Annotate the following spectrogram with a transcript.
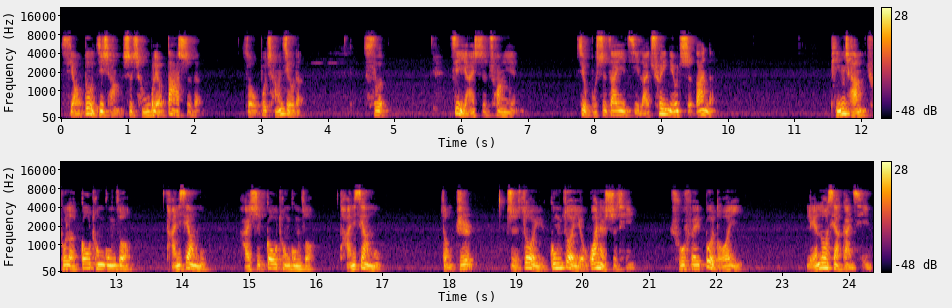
小肚鸡肠是成不了大事的，走不长久的。四，既然是创业，就不是在一起来吹牛扯淡的。平常除了沟通工作、谈项目，还是沟通工作、谈项目。总之，只做与工作有关的事情，除非不得已，联络下感情。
